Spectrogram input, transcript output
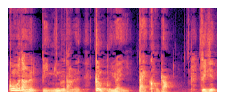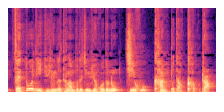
共和党人比民主党人更不愿意戴口罩。最近在多地举行的特朗普的竞选活动中，几乎看不到口罩，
